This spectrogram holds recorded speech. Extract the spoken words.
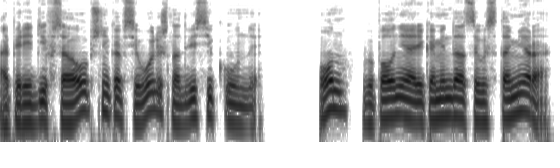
опередив сообщника всего лишь на 2 секунды. Он, выполняя рекомендации высотомера,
